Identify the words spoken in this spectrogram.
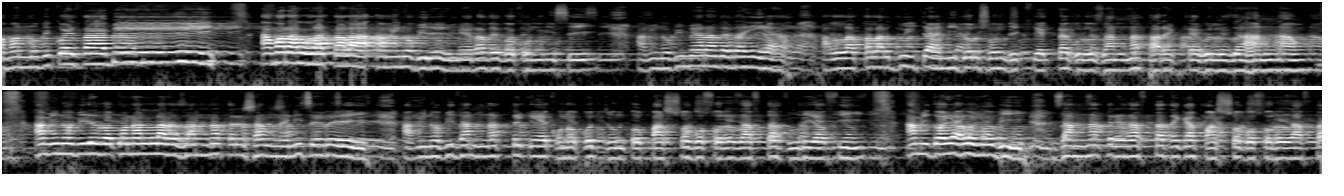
আমার নবী কয় যাবি আমার আল্লাহ তালা আমি নবীরে মেরাদে যখন নিছি আমি নবী মেরাদে যাইয়া আল্লাহ তালার দুইটা নিদর্শন দেখছি, একটা হলো জান্নাত আর একটা হলো জাহান্নাম। আমি নবীরে যখন আল্লাহর জান্নাতের সামনে নিচে রে, আমি নবী জান্নাত থেকে এখনও পর্যন্ত পাঁচশো বছরের রাস্তা দূরে আছি আমি দয়াল নবী, জান্নাতের রাস্তা থেকে পাঁচশো বছরের রাস্তা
